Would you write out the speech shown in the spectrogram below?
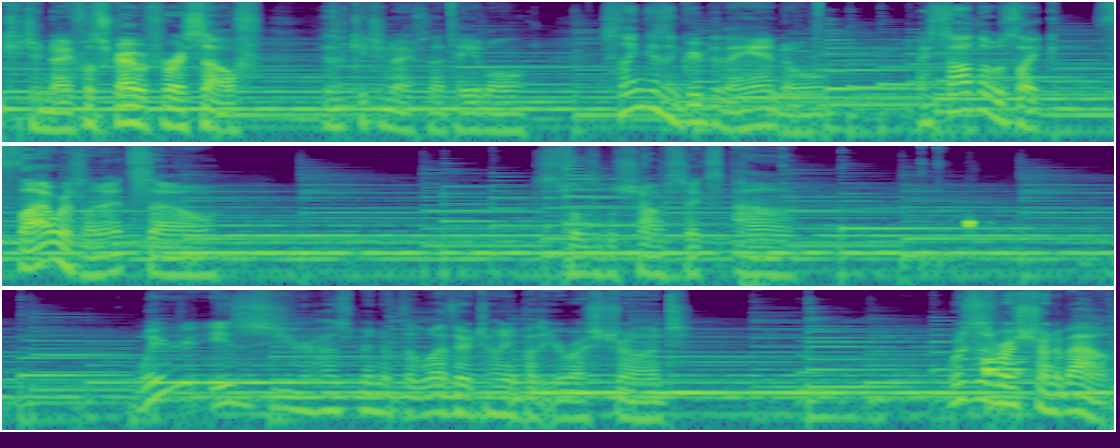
Kitchen knife. Let's grab it for herself. There's a kitchen knife on the table. Something isn't gripped to the handle. I saw there was like flowers on it, so disposable chopsticks. Ah. Where is your husband of the leather? Tell me about your restaurant. What is this restaurant about?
